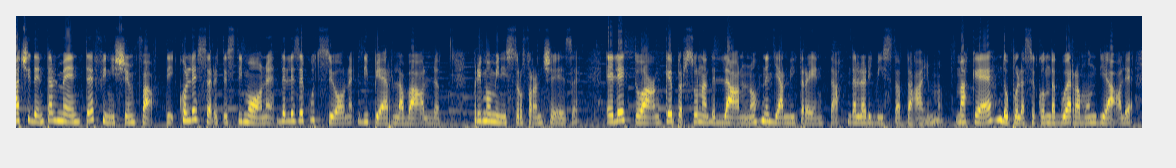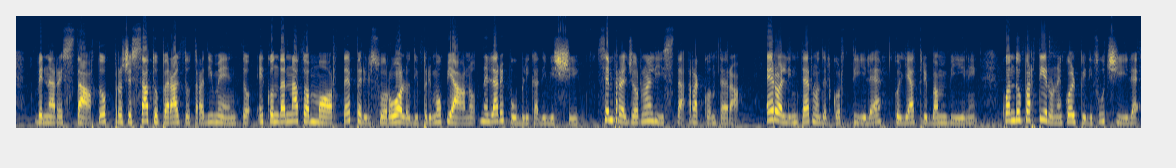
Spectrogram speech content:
Accidentalmente finisce infatti con l'essere testimone dell'esecuzione di Pierre Laval, primo ministro francese, eletto anche persona dell'anno negli anni 30 dalla rivista Time, ma che, dopo la seconda guerra mondiale, venne arrestato, processato per alto tradimento e condannato a morte per il suo ruolo di primo piano nella Repubblica di Vichy. Sempre il giornalista racconterà. Ero all'interno del cortile, con gli altri bambini, quando partirono i colpi di fucile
